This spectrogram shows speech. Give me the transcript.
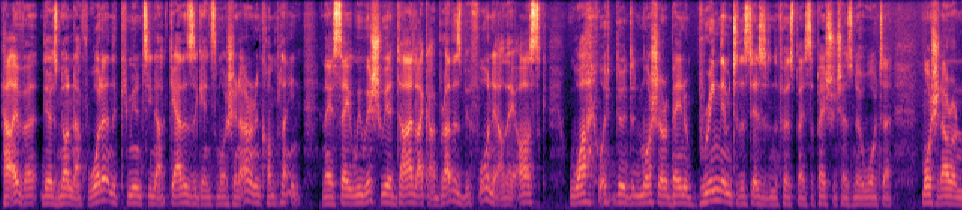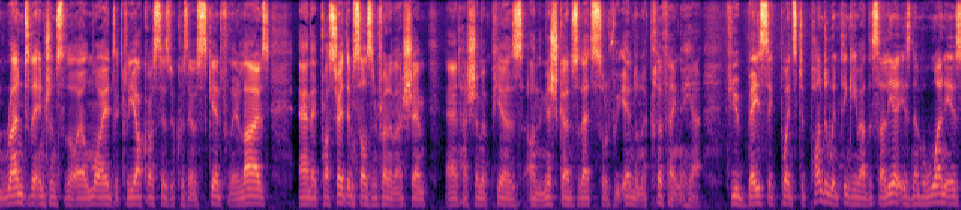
however, there's not enough water, and the community now gathers against Moshe and Aaron and complain. And they say, We wish we had died like our brothers before now. They ask, Why did Moshe Rabbeinu bring them to this desert in the first place, a place which has no water? Moshe and Aaron run to the entrance to the Ohel Moed, the Kli Yakar says, because they were scared for their lives and they prostrate themselves in front of Hashem, and Hashem appears on the Mishkan. So that's sort of we end on a cliffhanger here. A few basic points to ponder when thinking about the aliyah is number one is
